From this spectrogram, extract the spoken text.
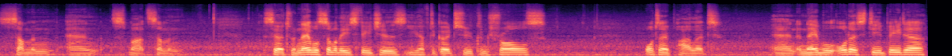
summon and smart summon. So to enable some of these features you have to go to controls, autopilot and enable auto steer beta,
